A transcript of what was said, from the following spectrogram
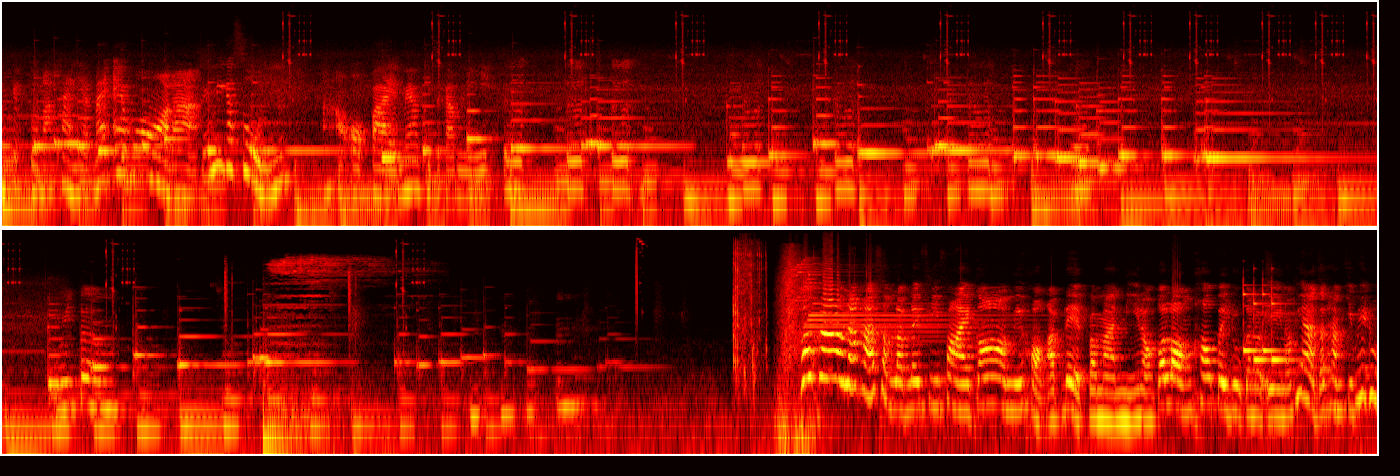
มเก็บตัวนักแข่งอยากได้แอร์วอร์ดอะไม่มีกระสุนอะเอาออกไปไม่เอากิจกรรมนี้ตืดตืดตืดตืดตืด หรับในฟรีไฟก็มีของอัปเดตประมาณนี้เนาะก็ลองเข้าไปดูกันเอาเองเนาะพี่อาจจะทำคลิปให้ดู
